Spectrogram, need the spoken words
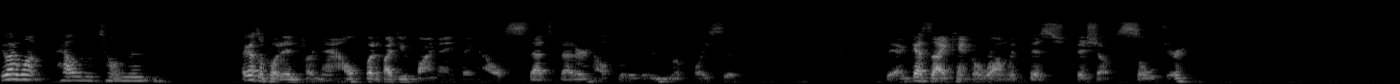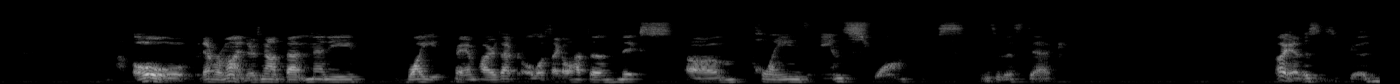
Do I want Paladin Atonement? I guess I'll put it in for now, but if I do find anything else that's better, I'll put it in and replace it. I guess I can't go wrong with this Bishop Soldier. Oh, never mind. There's not that many white vampires after all. Looks like I'll have to mix um, plains and swamps into this deck. Oh yeah, this is good.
